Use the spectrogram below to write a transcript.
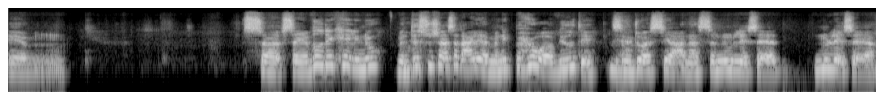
Øhm, så, så jeg ved det ikke helt endnu, men det synes jeg også er dejligt, at man ikke behøver at vide det, som Ja. du også siger, Anders. Så nu læser jeg, nu læser jeg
